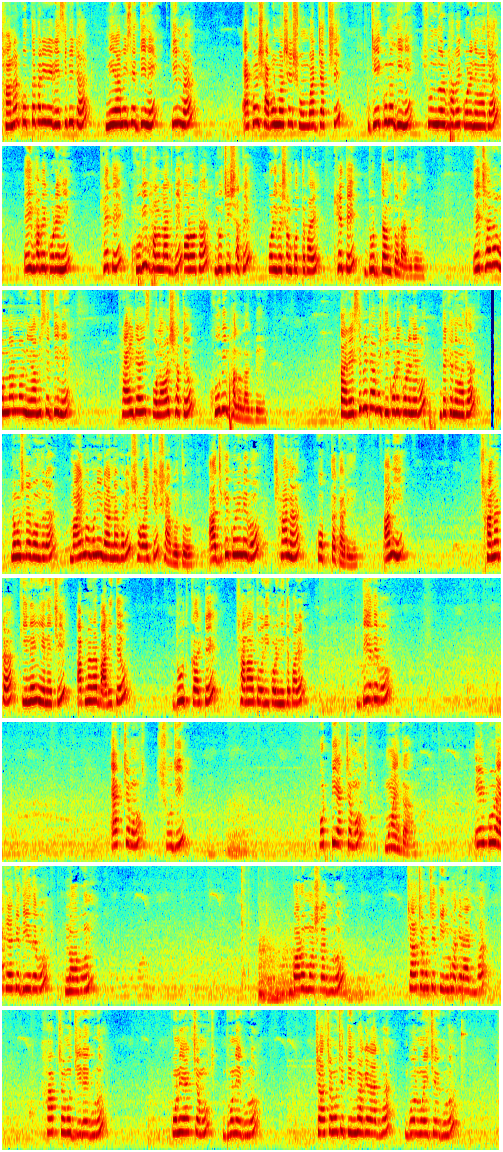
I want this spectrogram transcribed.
ছানার কোপ্তাকারির এই রেসিপিটা নিরামিষের দিনে কিংবা এখন শ্রাবণ মাসের সোমবার যাচ্ছে, যে কোনো দিনে সুন্দরভাবে করে নেওয়া যায়। এইভাবে করে নিন। খেতে খুবই ভালো লাগবে। পরোটা লুচির সাথে পরিবেশন করতে পারেন। খেতে দুর্দান্ত লাগবে। এছাড়া অন্যান্য নিরামিষের দিনে ফ্রাইড রাইস, পোলাওয়ের সাথেও খুবই ভালো লাগবে। তার রেসিপিটা আমি কি করে করে নেব? দেখে নেওয়া যাক। নমস্কার বন্ধুরা, মাই মামনি রান্নাঘরে সবাইকে স্বাগত। আজকে করে নেব ছানার কোপ্তা কারি। আমি ছানাটা কিনেই এনেছি। আপনারা বাড়িতেও দুধ কাটে ছানা তৈরি করে নিতে পারেন। দিয়ে দেব এক চামচ সুজি, ভর্তি এক চামচ ময়দা। এরপর একে একে দিয়ে দেব লবণ, গরম মশলা গুঁড়ো, চা চামচের তিন ভাগের এক ভাগ, হাফ চামচ জিরে গুঁড়ো, পনে এক চামচ ধনে গুঁড়ো, চা চামচের তিন ভাগের এক ভাগ গোলমরিচের গুঁড়ো,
